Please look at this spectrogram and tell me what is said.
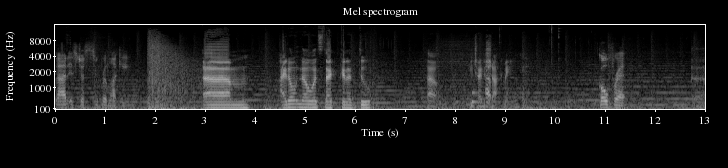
that is just super lucky. Um, I don't know what's that gonna do. Oh, he tried to Oh. shock me. Okay. Go for it. Uh,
